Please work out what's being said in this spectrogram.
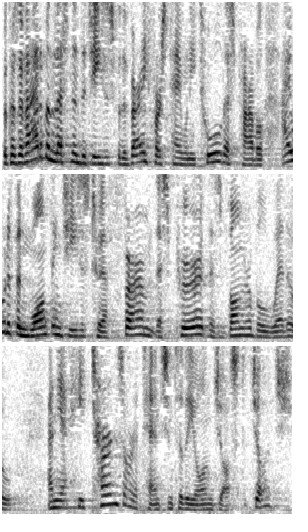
Because if I had been listening to Jesus for the very first time when he told this parable, I would have been wanting Jesus to affirm this poor, this vulnerable widow. And yet he turns our attention to the unjust judge.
